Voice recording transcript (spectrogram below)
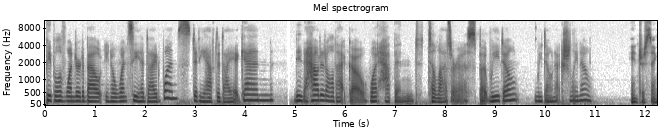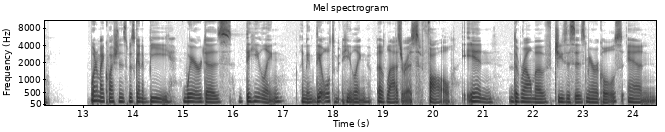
People have wondered about, you know, once he had died once, did he have to die again? how did all that go? What happened to Lazarus? But we don't we don't actually know. Interesting. One of my questions was going to be where does the healing, I mean, the ultimate healing of Lazarus fall in the realm of Jesus's miracles and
